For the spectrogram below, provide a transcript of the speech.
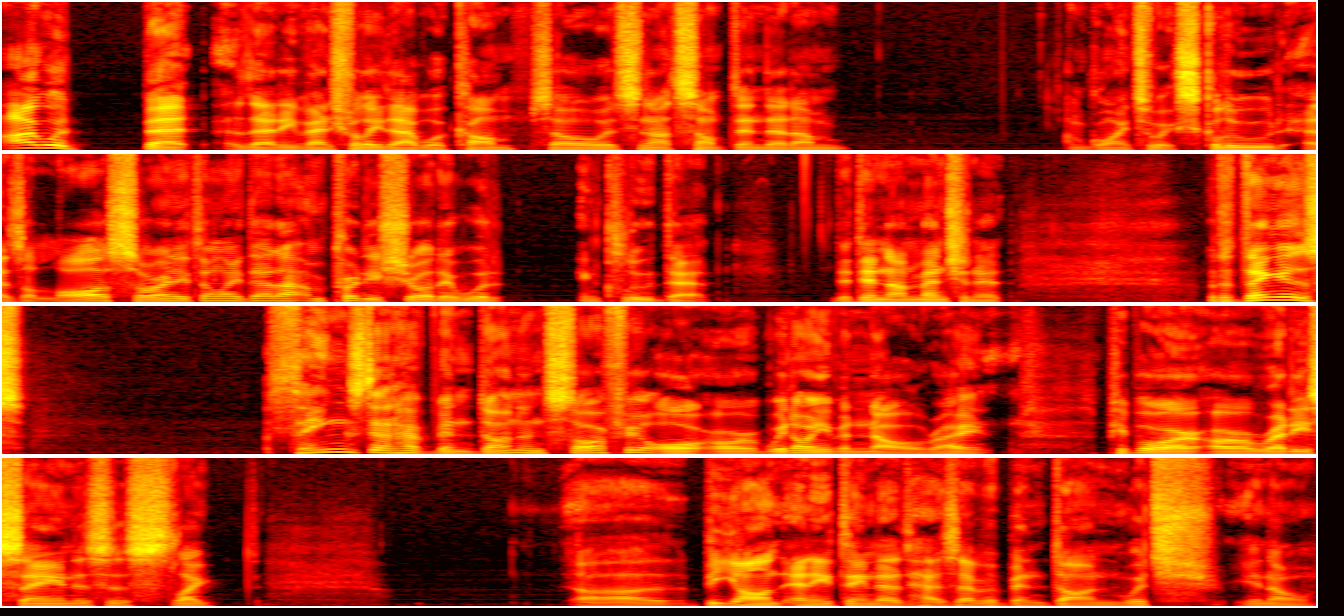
I would bet that eventually that would come. So it's not something that I'm I'm going to exclude as a loss or anything like that. I'm pretty sure they would include that. They did not mention it. But the thing is, things that have been done in Starfield, or, or we don't even know, right? People are, are already saying this is like uh, beyond anything that has ever been done. Which you know,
